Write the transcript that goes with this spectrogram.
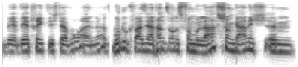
Wer, wer trägt sich da wo ein? Ne? Wo du quasi anhand so eines Formulars schon gar nicht, ähm,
